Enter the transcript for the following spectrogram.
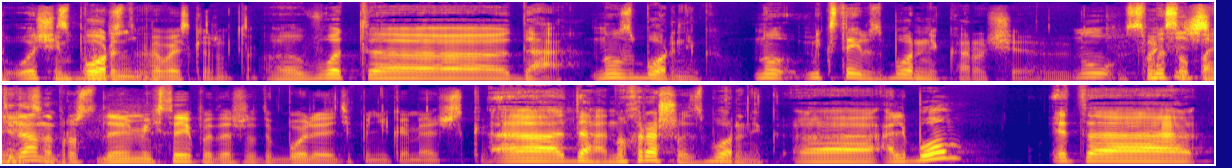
очень Сборник, просто. давай скажем так. Вот, э, да, ну, сборник. Ну, микстейп сборник, короче. Ну, смысл фактически да, понятен. но просто для меня микстейп это что-то более, типа, некоммерческое. А, да, ну хорошо, сборник. А, альбом — это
